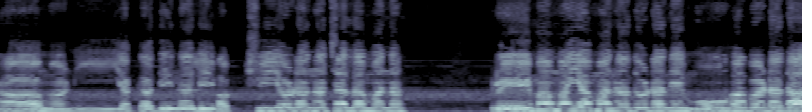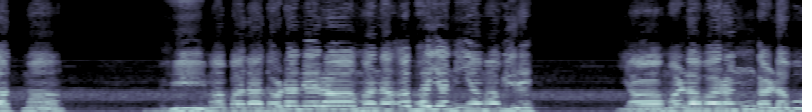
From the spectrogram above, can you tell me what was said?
ರಾಮಣೀಯ ಕದಿನಲಿ ಪಕ್ಷಿಯೊಡನ ಚಲಮನ, ಪ್ರೇಮಮಯ ಮನದೊಡನೆ ಮೋಹ ಬಡದಾತ್ಮ ಭೀಮ ಬಲದೊಡನೆ ರಾಮನ ಅಭಯ ನಿಯಮವಿರೆ, ಯಾಮಳವರಂಗಳವು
